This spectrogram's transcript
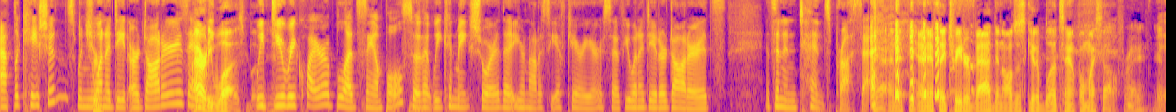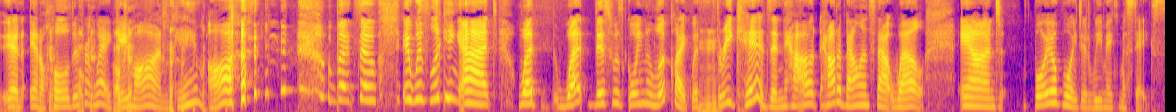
applications when you Sure. want to date our daughters. And I already we, was, but we yeah. Mm. do require a blood sample so that we can make sure that you're not a CF carrier. So if you want to date our daughter, it's it's an intense process. Yeah, and if, and if they treat her bad, then I'll just get a blood sample myself, right? in in Okay, a whole different okay, way. okay. Game on, game on. but so it was looking at what what this was going to look like with Mm-hmm. three kids and how how to balance that well. And boy oh boy did we make mistakes.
